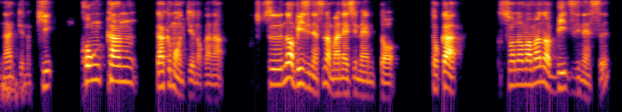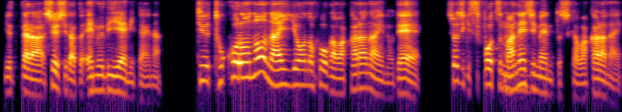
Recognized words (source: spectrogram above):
なんていうの、き根幹学問っていうのかな。普通のビジネスのマネジメントとか、そのままのビジネス、言ったら修士だと MBA みたいな、っていうところの内容の方がわからないので、正直スポーツマネジメントしかわからない。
